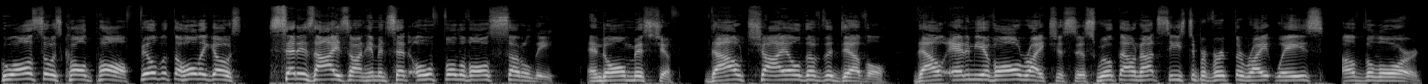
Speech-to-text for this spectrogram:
who also is called Paul, filled with the Holy Ghost, set his eyes on him and said, O full of all subtlety and all mischief Thou child of the devil, thou enemy of all righteousness, wilt thou not cease to pervert the right ways of the Lord?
